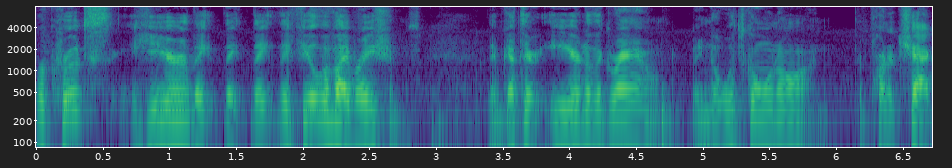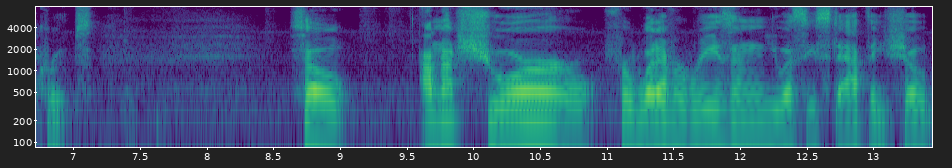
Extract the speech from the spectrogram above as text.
recruits here, they, they, they, they feel the vibrations. They've got their ear to the ground. They know what's going on. They're part of chat groups. So I'm not sure, for whatever reason, USC staff, they showed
